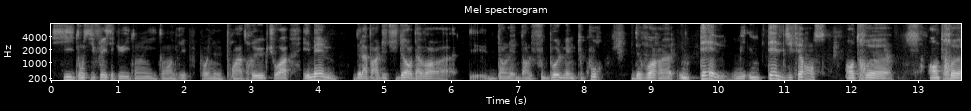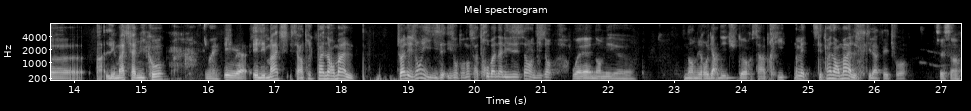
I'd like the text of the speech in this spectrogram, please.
s'ils t'ont sifflé, c'est qu'ils t'ont ils t'ont en grippe pour une pour un truc, tu vois? Et même de la part du Tudor d'avoir, heu, dans le dans le football, même tout court, de voir, heu, une telle, mais une telle différence entre, heu, entre, les matchs amicaux Ouais. et et les matchs, c'est un truc pas normal. Tu vois, les gens, ils ils ont tendance à trop banaliser ça en disant: «Ouais, non mais, non mais regardez Tudor, ça a pris». Non mais c'est pas normal ce qu'il a fait, tu vois? C'est ça.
